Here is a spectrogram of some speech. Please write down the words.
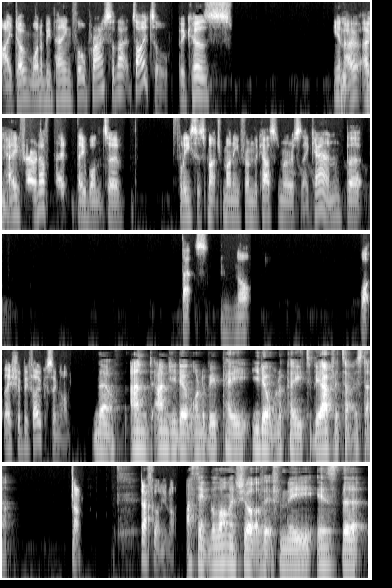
I don't want to be paying full price for that title because, you Y- know, y- okay, fair enough. They, they want to fleece as much money from the customer as they can, but that's not what they should be focusing on. No, and and you don't want to be pay. You don't want to pay to be advertised at. No, definitely not. I think the long and short of it for me is that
